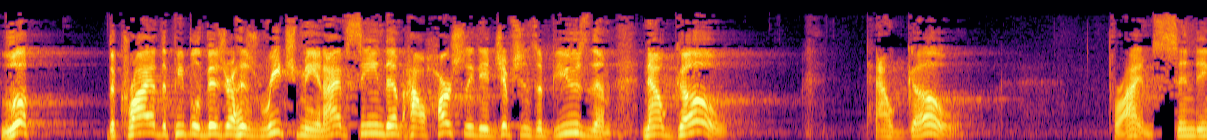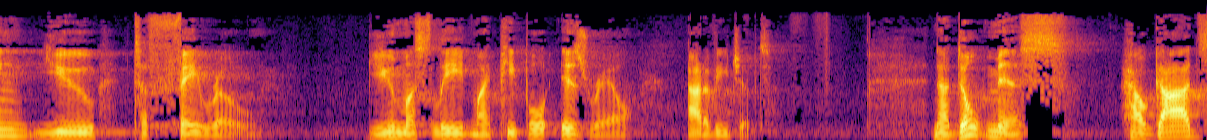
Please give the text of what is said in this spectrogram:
Look, the cry of the people of Israel has reached me, and I have seen them, how harshly the Egyptians abuse them. Now go. Now go. For I am sending you to Pharaoh you must lead my people Israel out of Egypt. Now, don't miss how God's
